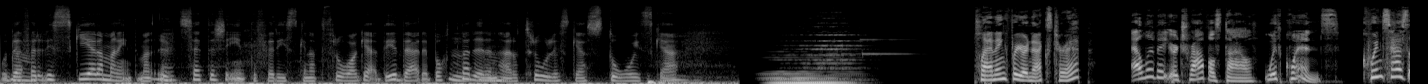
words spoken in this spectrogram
Och därför riskerar man inte, man utsätter sig inte för risken att fråga. Det är där det bottnar i den här otroliga stoiska Planning for your next trip? Elevate your travel style with Quince. Quince has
